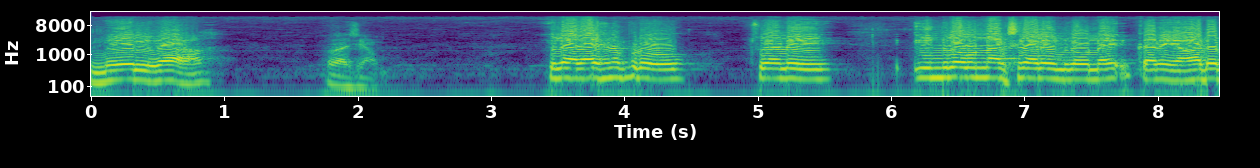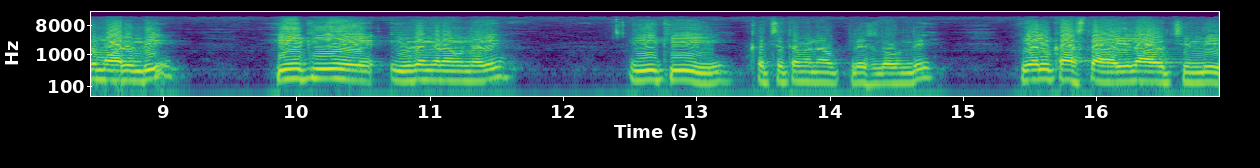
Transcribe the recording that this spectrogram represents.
మేల్గా రాశాం. ఇలా రాసినప్పుడు చూడండి ఇందులో ఉన్న అక్షరాలు ఇందులో ఉన్నాయి కానీ ఆర్డర్ మారింది. ఏకి ఏ ఈ విధంగానే ఉన్నది. ఈకి ఖచ్చితమైన ప్లేస్లో ఉంది. ఎల్ కాస్త ఇలా వచ్చింది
